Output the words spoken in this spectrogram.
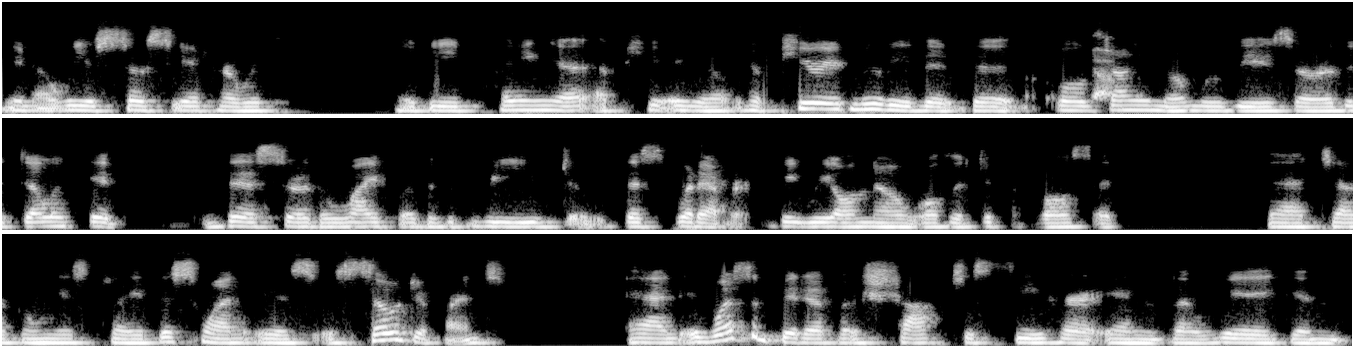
You know, we associate her with maybe playing a, a you know, in a period movie, the, the old yeah. Zhang Yimou movies, or the delicate this or the wife or the bereaved or this whatever. We, we all know all the different roles that that uh, Gong has played. This one is is so different, and it was a bit of a shock to see her in the wig and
